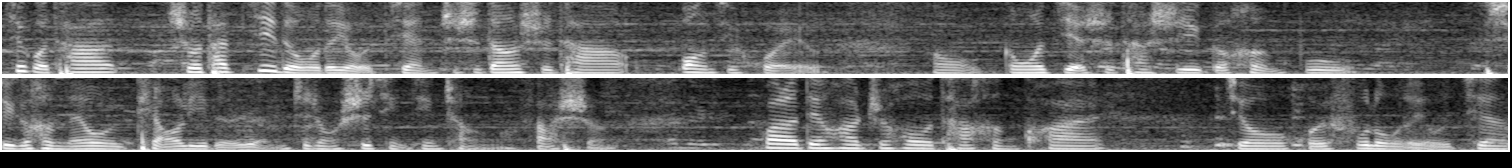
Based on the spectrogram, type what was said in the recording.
结果他说他记得我的邮件，只是当时他忘记回了。然后跟我解释，他是一个很不，是一个很没有条理的人，这种事情经常发生。挂了电话之后，他很快就回复了我的邮件，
